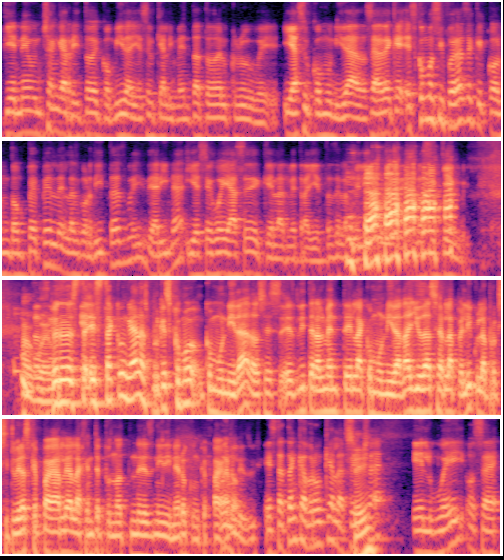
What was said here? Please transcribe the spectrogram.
tiene un changarrito de comida y es el que alimenta a todo el crew, güey, y a su comunidad. O sea, de que es como si fueras de que con Don Pepe el de las gorditas, güey, de harina, y ese güey hace de que las metralletas de la película, de no sé quién, güey. Ah, Entonces. Pero está, eh, está con ganas, porque es como comunidad, o sea, es, es literalmente la comunidad ayuda a hacer la película, porque si tuvieras que pagarle a la gente, pues no tendrías ni dinero con qué Bueno, pagarles. güey. está tan cabrón que a la Sí. fecha el güey, o sea,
